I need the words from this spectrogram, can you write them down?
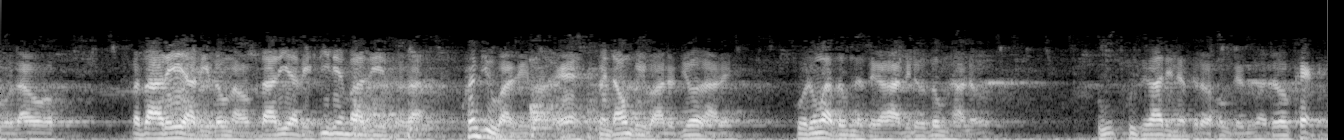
ကိုဒါကိုပတာရိယာပြီးသုံးတာကိုပတာရိယာပြီးကြည်လင်ပါစေဆိုတာခွင့်ပြုပါစေဆိုတယ်ဖွင့်တောင်းပေးပါလို့ပြောတာလေကိုတုံးကသုံးတဲ့စကားကဒီလိုသုံးတာလို့ခုခုစကားတွေနဲ့ဆိုတော့ဟုတ်တယ်သူကတော်ခက်တယ်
